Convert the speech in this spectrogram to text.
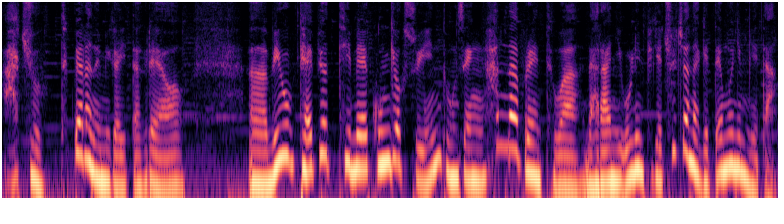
아주 특별한 의미가 있다 그래요. 아, 미국 대표팀의 공격수인 동생 한나 브렌트와 나란히 올림픽에 출전하기 때문입니다.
